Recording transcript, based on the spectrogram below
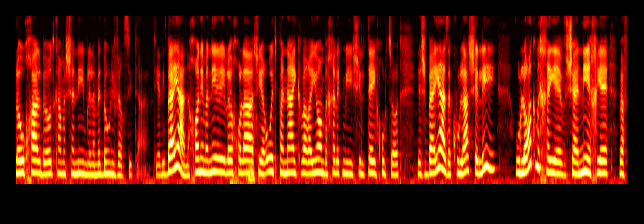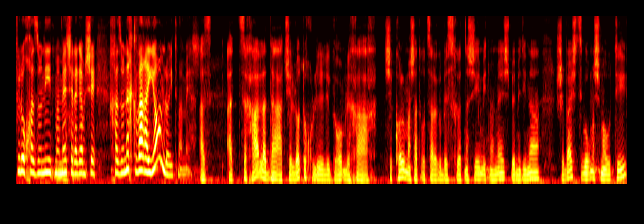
לא אוכל בעוד כמה שנים ללמד באוניברסיטה, תהיה לי בעיה, נכון? אם אני לא יכולה נכון. שיראו את פניי כבר היום בחלק משלטי חולצות, יש בעיה. אז הכולה שלי הוא לא רק מחייב שאני אחיה, ואפילו חזוני יתממש, נכון. אלא גם שחזונך כבר היום לא יתממש. אז את צריכה לדעת שלא תוכלי לגרום לכך שכל מה שאת רוצה לגבי זכויות נשים יתממש במדינה שבה יש ציבור משמעותי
